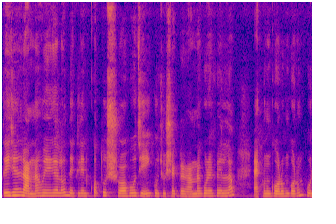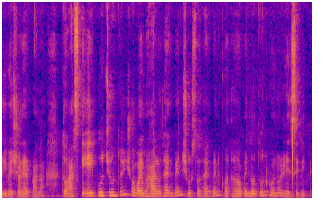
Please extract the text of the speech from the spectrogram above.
তো এই যে রান্না হয়ে গেল, দেখলেন কত সহজেই কচুর শাকটা রান্না করে ফেললাম। এখন গরম গরম পরিবেশনের পালা। তো আজকে এই পর্যন্তই। সবাই ভালো থাকবেন, সুস্থ থাকবেন। কথা হবে নতুন কোনো রেসিপিতে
